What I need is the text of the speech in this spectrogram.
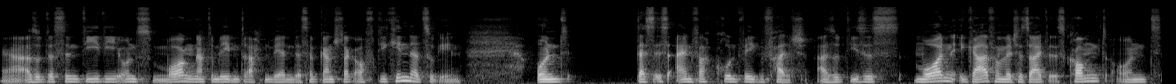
Ja, also das sind die, die uns morgen nach dem Leben trachten werden, deshalb ganz stark auf die Kinder zu gehen. Und das ist einfach grundlegend falsch. Also dieses Morden, egal von welcher Seite es kommt, und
